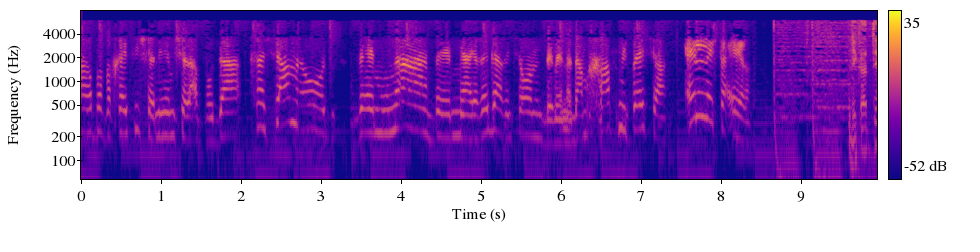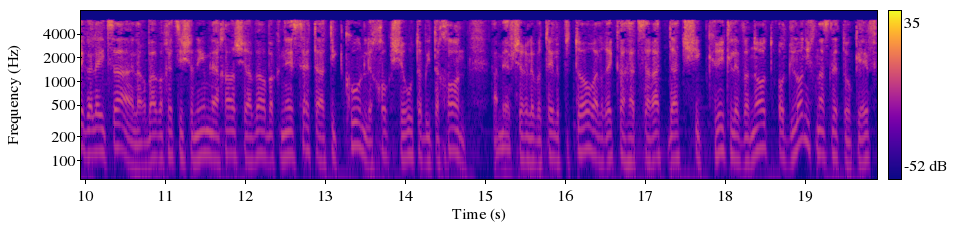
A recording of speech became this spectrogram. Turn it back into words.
ארבע וחצי שנים של עבודה קשה מאוד ואמונה מהרגע הראשון בבן אדם חף מפשע, אין לתאר. בדיקת גלי צה"ל, ארבע וחצי שנים לאחר שעבר בכנסת התיקון לחוק שירות הביטחון, המאפשר לבטל פטור על רקע הצהרת דת שקרית לבנות, עוד לא נכנס לתוקף,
